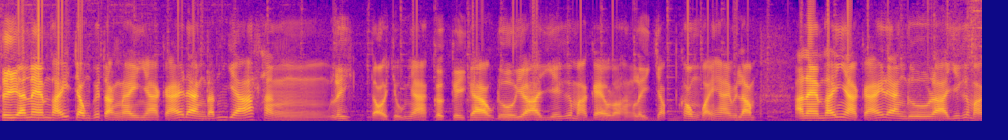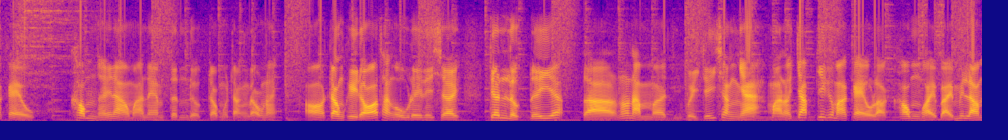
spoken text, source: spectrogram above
thì anh em thấy trong cái trận này nhà cái đang đánh giá thằng Ly đội chủ nhà cực kỳ cao đưa ra với cái mã kèo là thằng Ly chấp 0,25 anh em thấy nhà cái đang đưa ra với cái mã kèo không thể nào mà anh em tin được trong cái trận đấu này. Đó trong khi đó thằng UDDC trên lượt đi á là nó nằm vị trí sân nhà mà nó chấp với cái mã kèo là 0,75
